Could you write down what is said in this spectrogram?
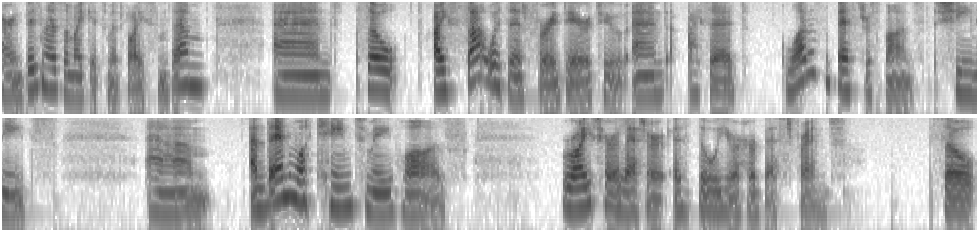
are in business, I might get some advice from them. And so I sat with it for a day or two and I said, what is the best response she needs? Um, and then what came to me was write her a letter as though you're her best friend. So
